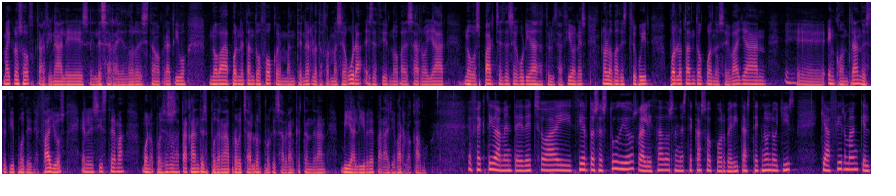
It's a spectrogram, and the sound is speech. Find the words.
Microsoft, que al final es el desarrollador del sistema operativo, no va a poner tanto foco en mantenerlo de forma segura, es decir, no va a desarrollar nuevos parches de seguridad, actualizaciones, no lo va a distribuir. Por lo tanto, cuando se vayan eh, encontrando este tipo de fallos en el sistema, bueno, pues esos atacantes podrán aprovecharlos porque sabrán que tendrán vía libre para llevarlo a cabo. Efectivamente, de hecho hay ciertos estudios realizados en este caso por Veritas Technologies que afirman que el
